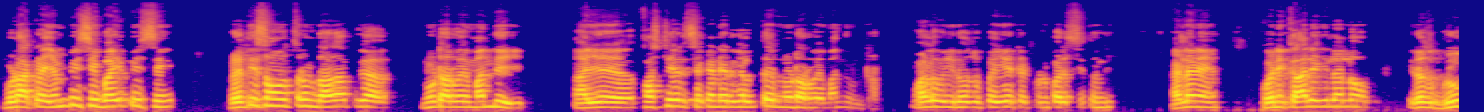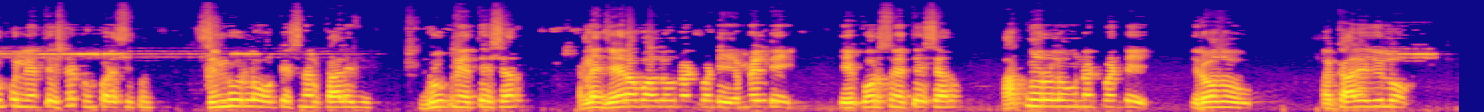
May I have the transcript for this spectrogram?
ఇప్పుడు అక్కడ ఎంపీసీ బైపీసీ ప్రతి సంవత్సరం దాదాపుగా నూట అరవై మంది ఫస్ట్ ఇయర్ సెకండ్ ఇయర్ కలిపితే నూట అరవై మంది ఉంటారు. వాళ్ళు ఈ రోజు పోయేటటువంటి పరిస్థితి ఉంది. అట్లనే కొన్ని కాలేజీలలో ఈరోజు గ్రూపుల్ని ఎత్తేసినటువంటి పరిస్థితి ఉంది. సింగూరులో వొకేషనల్ కాలేజీ గ్రూప్ని ఎత్తేసారు అట్లనే జైరాబాద్లో ఉన్నటువంటి ఎంఎల్టీ ఈ కోర్సును ఎత్తేసారు ఆత్మూరులో ఉన్నటువంటి ఈరోజు ఆ కాలేజీలో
